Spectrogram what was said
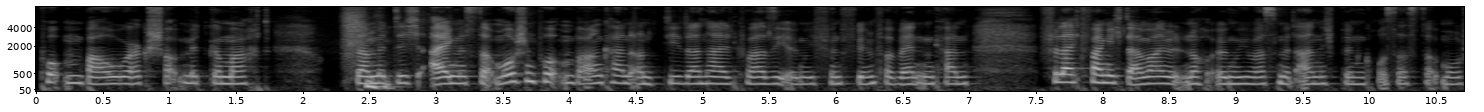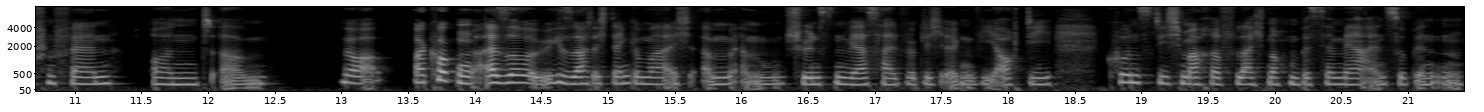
Stop-Motion-Puppenbau-Workshop mitgemacht, damit ich eigene Stop-Motion-Puppen bauen kann und die dann halt quasi irgendwie für einen Film verwenden kann. Vielleicht fange ich da mal noch irgendwie was mit an. Ich bin ein großer Stop-Motion-Fan und ähm, ja, Mal gucken. Also, wie gesagt, ich denke mal, ich, ähm, am schönsten wäre es halt wirklich irgendwie auch die Kunst, die ich mache, vielleicht noch ein bisschen mehr einzubinden.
